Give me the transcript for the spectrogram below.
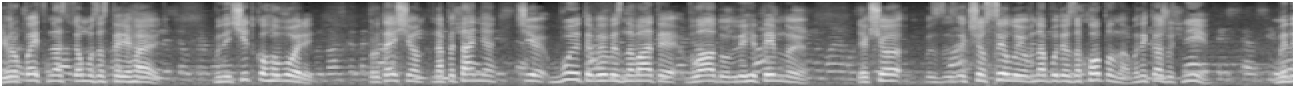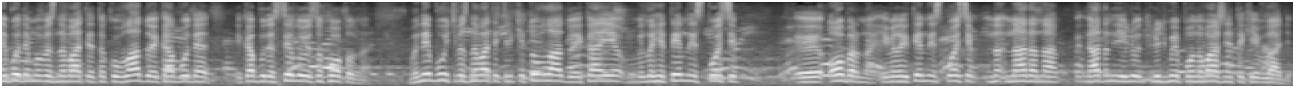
Європейці нас в цьому застерігають. Вони чітко говорять про те, що на питання, чи будете ви визнавати владу легітимною, якщо, якщо силою вона буде захоплена, вони кажуть ні. Ми не будемо визнавати таку владу, яка буде, яка буде силою захоплена. Вони будуть визнавати тільки ту владу, яка є в легітимний спосіб обрана і в легітимний спосіб на- надана надані люд- людьми повноваження такій владі.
